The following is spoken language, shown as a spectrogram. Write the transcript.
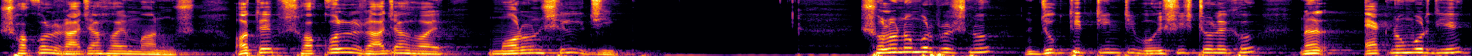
সকল রাজা হয় মানুষ। অতএব সকল রাজা হয় মরণশীল জীব। ষোলো নম্বর প্রশ্ন যুক্তির তিনটি বৈশিষ্ট্য লেখো। না, এক নম্বর দিয়ে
